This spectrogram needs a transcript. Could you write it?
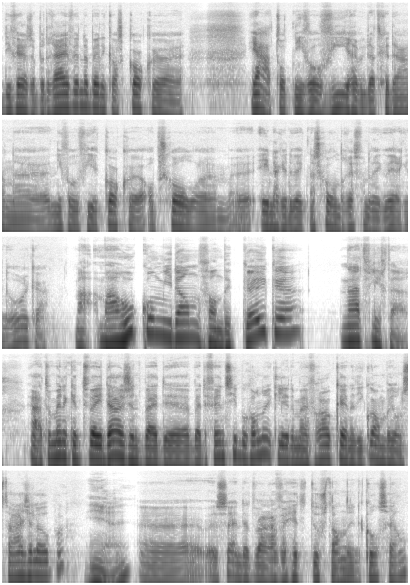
diverse bedrijven en daar ben ik als kok, eh, ja, tot niveau 4 heb ik dat gedaan. niveau 4 kok op school, ehm, eh, één dag in de week naar school en de rest van de week werk in de horeca. Maar, maar hoe kom je dan van de keuken naar het vliegtuig. Ja, toen ben ik in 2000 bij, de, bij Defensie begonnen. Ik leerde mijn vrouw kennen, die kwam bij ons stage lopen. Ja. Eh, en dat waren verhitte toestanden in de koelcel.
